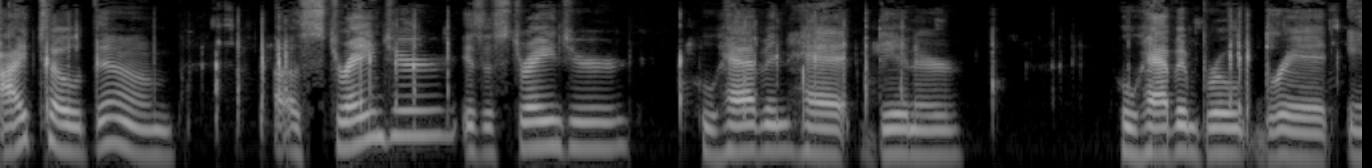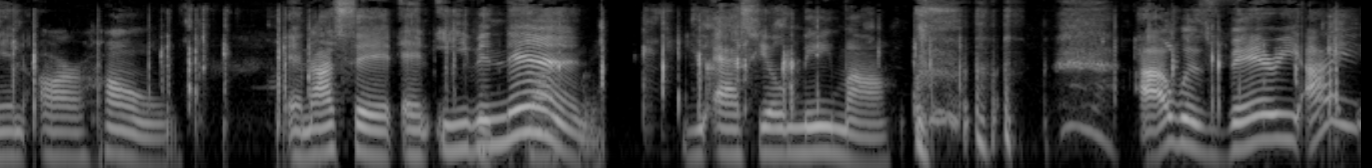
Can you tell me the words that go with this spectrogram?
I told them a stranger is a stranger who haven't had dinner, who haven't broke bread in our home. And I said, and even then, you ask your mima. I was very, I,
